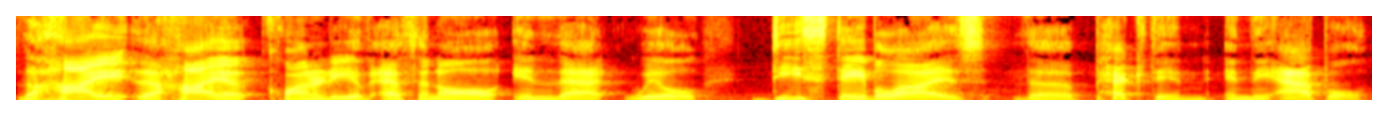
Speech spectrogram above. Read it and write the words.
the high the high quantity of ethanol in that will destabilize the pectin in the apple.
